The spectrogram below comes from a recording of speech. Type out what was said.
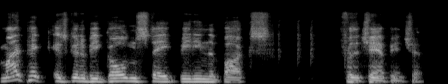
My pick is going to be Golden State beating the Bucks for the championship.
